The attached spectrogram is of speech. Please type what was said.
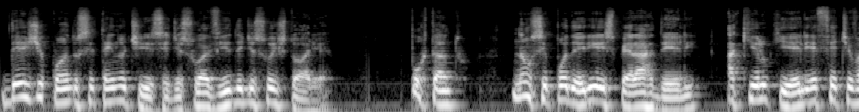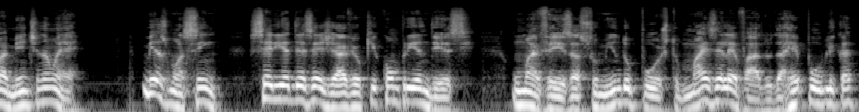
desde quando se tem notícia de sua vida e de sua história. Portanto, não se poderia esperar dele aquilo que ele efetivamente não é. Mesmo assim, seria desejável que compreendesse, uma vez assumindo o posto mais elevado da República,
